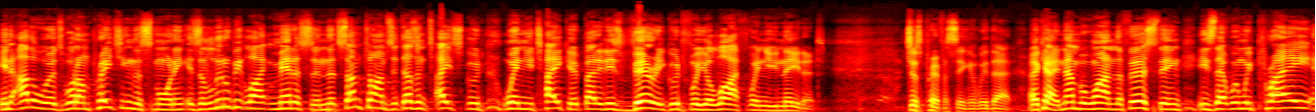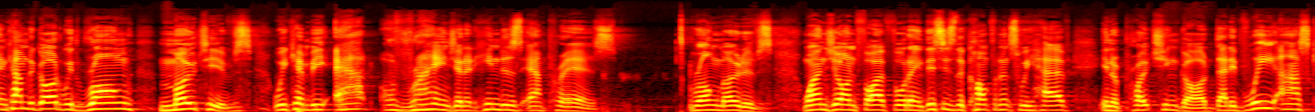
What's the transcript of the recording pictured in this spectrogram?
In other words, what I'm preaching this morning is a little bit like medicine that sometimes it doesn't taste good when you take it, but it is very good for your life when you need it. Just prefacing it with that. Okay, number one, the first thing is that when we pray and come to God with wrong motives, we can be out of range and it hinders our prayers. Wrong motives. 1 John 5:14. This is the confidence we have in approaching God that if we ask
